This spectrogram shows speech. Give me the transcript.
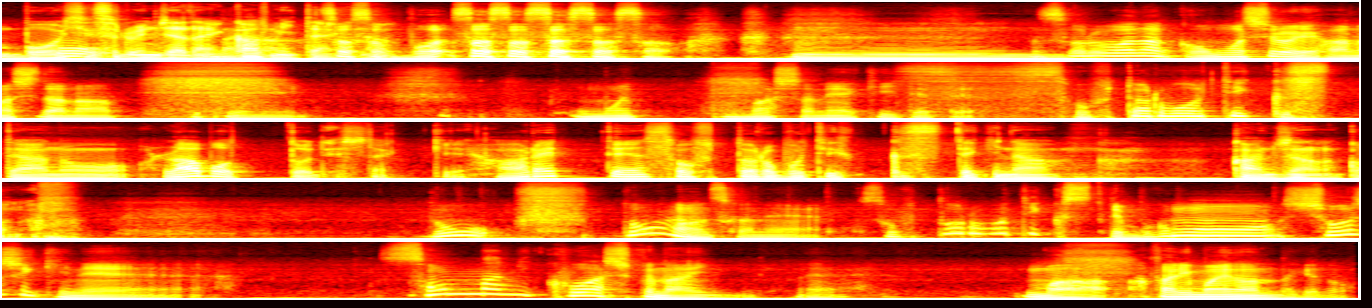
防止するんじゃないかみたいな。そうそうぼそうそうそうそうそう。ーん。うそれはなんか面白い話だなっていうふうに思いましたね聞いてて。ソフトロボティクスってあのラボットでしたっけ？あれってソフトロボティクス的な感じなのかな？どうどうなんですかね？ソフトロボティクスって僕も正直ねそんなに詳しくないんだよね。まあ当たり前なんだけど。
